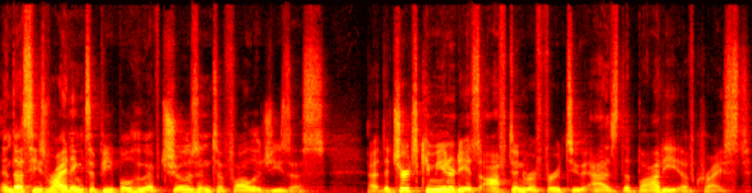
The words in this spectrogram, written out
and thus he's writing to people who have chosen to follow Jesus. Uh, the church community is often referred to as the body of Christ.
